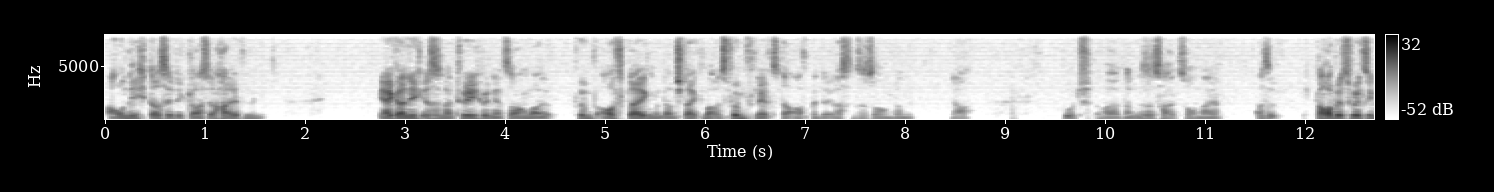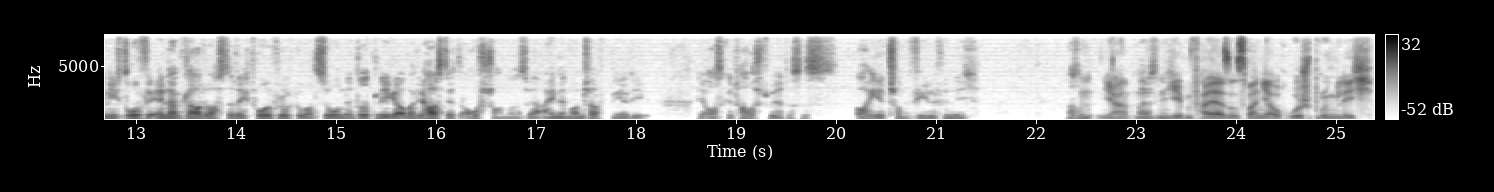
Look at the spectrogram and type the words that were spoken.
auch nicht, dass sie die Klasse halten. Ärgerlich ist es natürlich, wenn jetzt sagen wir mal fünf aufsteigen und dann steigt man als fünf letzter ab in der ersten Saison, dann ja, gut, aber dann ist es halt so. Ne? Also glaube, es wird sich nicht so viel ändern. Klar, du hast eine recht hohe Fluktuation in der Drittliga, aber die hast jetzt auch schon. Es wäre eine Mannschaft mehr, die, die ausgetauscht wird. Das ist auch jetzt schon viel, finde ich. Also, ja, in jedem Fall. Also es waren ja auch ursprünglich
